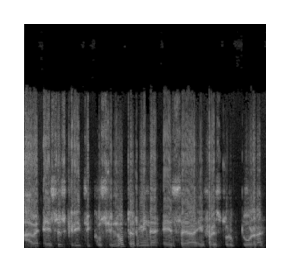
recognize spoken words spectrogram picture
A ver, eso es crítico. Si no termina esa infraestructura,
